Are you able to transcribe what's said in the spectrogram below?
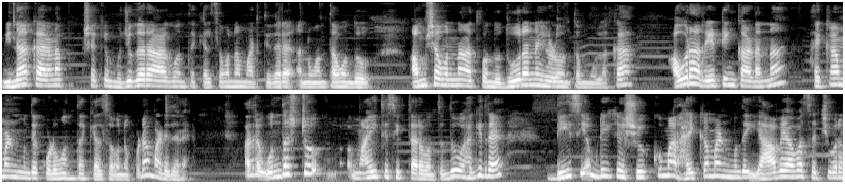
ವಿನಾಕಾರಣ ಪಕ್ಷಕ್ಕೆ ಮುಜುಗರ ಆಗುವಂಥ ಕೆಲಸವನ್ನು ಮಾಡ್ತಿದ್ದಾರೆ ಅನ್ನುವಂಥ ಒಂದು ಅಂಶವನ್ನು ಅಥವಾ ಒಂದು ದೂರನ್ನು ಹೇಳುವಂಥ ಮೂಲಕ ಅವರ ರೇಟಿಂಗ್ ಕಾರ್ಡನ್ನು ಹೈಕಮಾಂಡ್ ಮುಂದೆ ಕೊಡುವಂಥ ಕೆಲಸವನ್ನು ಕೂಡ ಮಾಡಿದ್ದಾರೆ. ಆದರೆ ಒಂದಷ್ಟು ಮಾಹಿತಿ ಸಿಗ್ತಾ ಇರುವಂಥದ್ದು ಹಾಗಿದ್ರೆ D C M D K Shivakumar high command ಮುಂದೆ ಯಾವ್ಯಾವ ಯಾವ ಸಚಿವರ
